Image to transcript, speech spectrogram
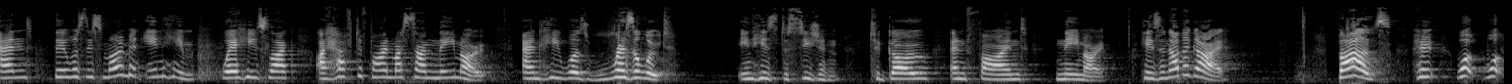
And there was this moment in him where he's like, I have to find my son Nemo. And he was resolute in his decision to go and find Nemo. Here's another guy, Buzz, who, what, what,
